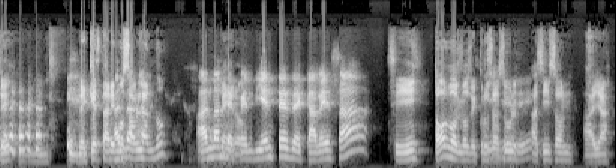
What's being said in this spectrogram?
de, de qué estaremos Anda- hablando. Andan Pero- dependientes de cabeza. Sí, todos los de Cruz Sí, Azul, sí. así son allá.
